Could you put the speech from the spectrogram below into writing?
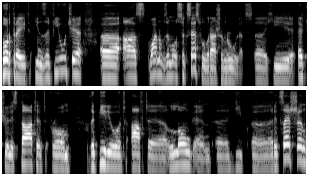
portrayed in the future uh, as one of the most successful Russian rulers. Uh, he actually started from the period after long and uh, deep uh, recession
